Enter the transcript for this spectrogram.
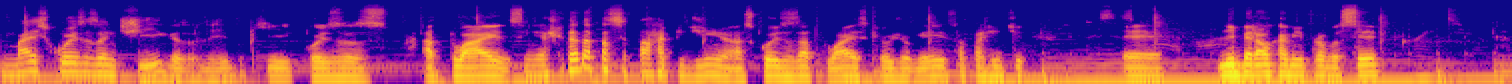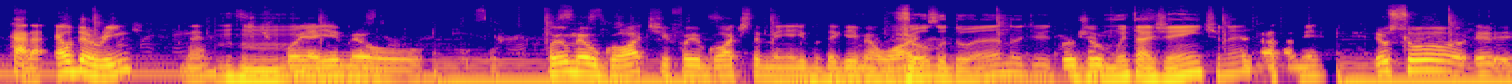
mais coisas antigas ali do que coisas atuais, assim. Acho que até dá pra citar rapidinho as coisas atuais que eu joguei, só pra gente é, liberar o caminho para você. Cara, Elden Ring, né? Uhum. Foi aí meu, foi o meu GOT, foi o GOT também aí do The Game Awards. Jogo do ano de, de muita gente, né? Exatamente. Eu sou. Eu,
